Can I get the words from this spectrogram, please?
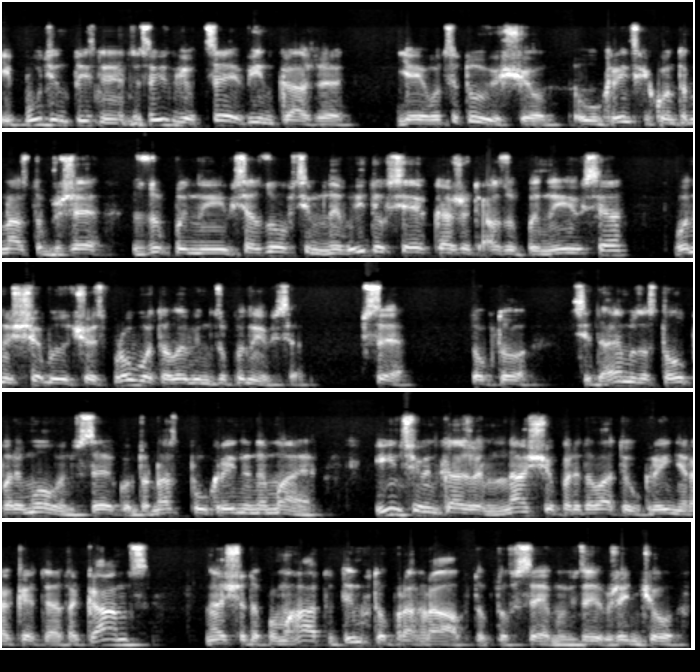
І Путін тисне на союзників. Це він каже. Я його цитую, що український контрнаступ вже зупинився зовсім, не видався, як кажуть, а зупинився. Вони ще будуть щось пробувати, але він зупинився. Все. Тобто сідаємо за стол перемовин, все контрнаступу України немає. Інше він каже: нащо передавати Україні ракети Атакамс, нащо допомагати тим, хто програв. Тобто, все, ми вже, нічого.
